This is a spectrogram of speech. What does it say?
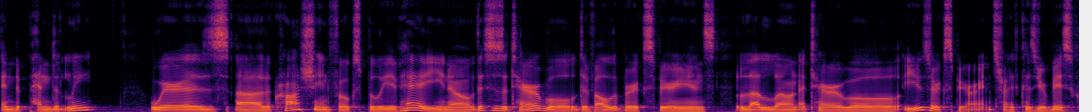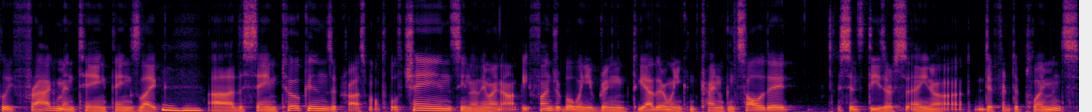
independently Whereas uh, the cross chain folks believe, hey, you know, this is a terrible developer experience, let alone a terrible user experience, right? Because you're basically fragmenting things like mm-hmm. uh, the same tokens across multiple chains. You know, they might not be fungible when you bring them together, when you can try and consolidate, since these are, you know, different deployments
